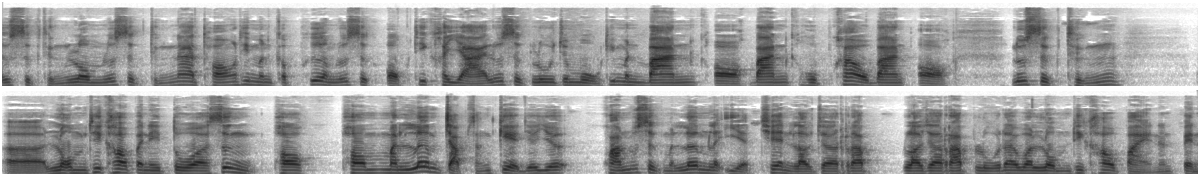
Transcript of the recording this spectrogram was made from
รู้สึกถึงลมรู้สึกถึงหน้าท้องที่มันกระเพื่อมรู้สึกอกที่ขยายรู้สึกรูจมูกที่มันบานออกบานหุบเข้าบานออก รู้สึกถึงลมที่เข้าไปในตัว ซึ่งพอพอมันเริ่มจับสังเกตเยอะๆ ความรู้สึกมันเริ่มละเอียด เช่น เราจะรับเราจะรับรู้ได้ว่าลมที่เข้าไปนั้นเป็น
